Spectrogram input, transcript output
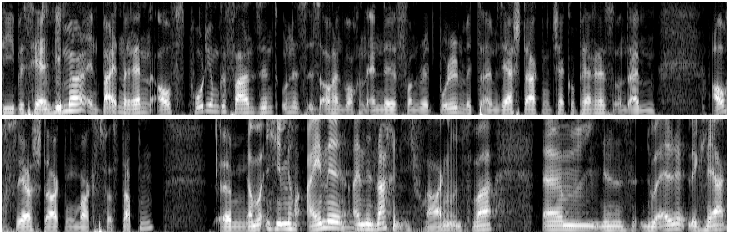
die bisher Mhm. immer in beiden Rennen aufs Podium gefahren sind. Und es ist auch ein Wochenende von Red Bull mit einem sehr starken Checo Perez und einem auch sehr starken Max Verstappen. Ähm, Aber ich will noch eine, eine Sache dich fragen, und zwar, ähm, dieses Duell Leclerc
